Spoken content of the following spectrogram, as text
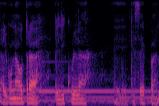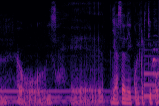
alguna otra película eh, que sepan o eh, ya sea de cualquier tipo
